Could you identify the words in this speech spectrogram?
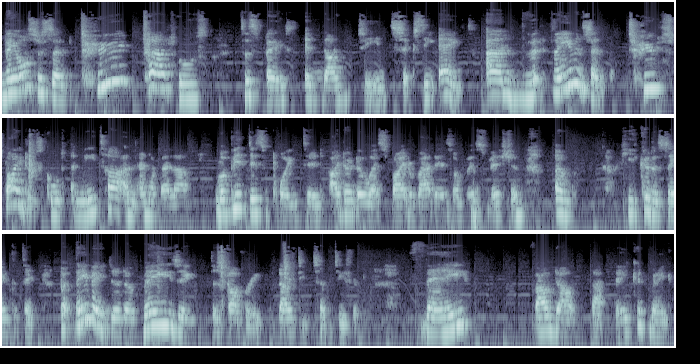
they also sent two turtles to space in 1968, and they even sent two spiders called Anita and Arabella I'm a bit disappointed. I don't know where Spider Man is on this mission. Um, he could have saved the day. But they made an amazing discovery in 1973. They found out that they could make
